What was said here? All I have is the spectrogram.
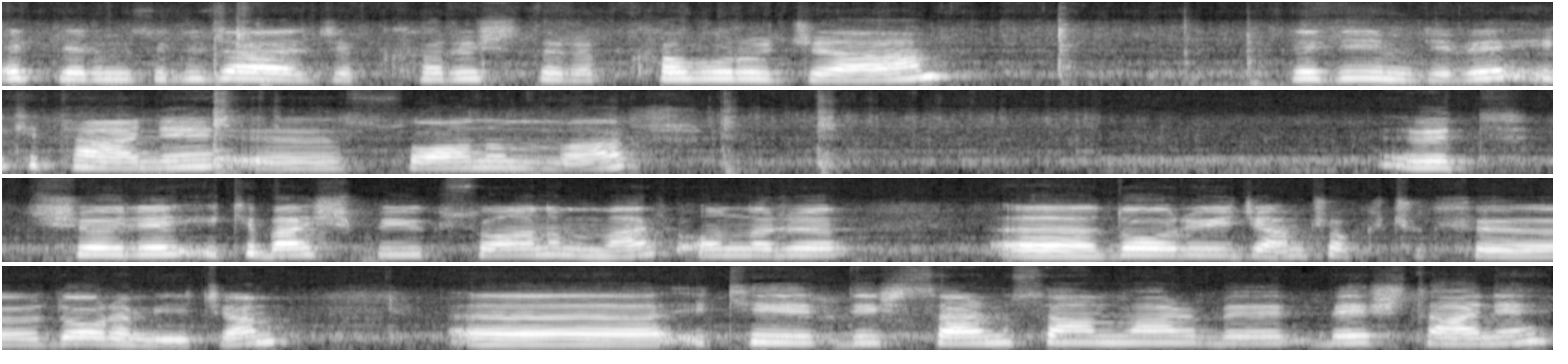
Etlerimizi güzelce karıştırıp kavuracağım. Dediğim gibi iki tane e, soğanım var. Evet. Şöyle iki baş büyük soğanım var. Onları e, doğrayacağım. Çok küçük e, doğramayacağım. E, iki diş sarımsağım var ve beş tane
